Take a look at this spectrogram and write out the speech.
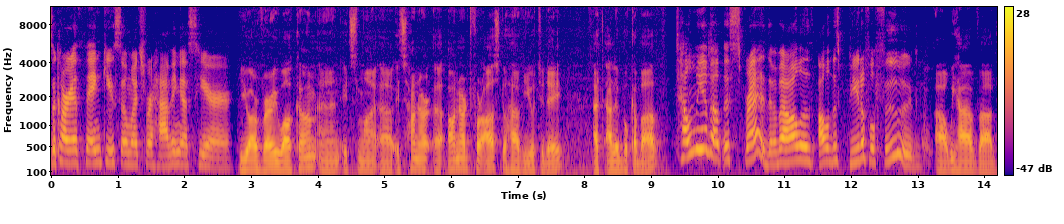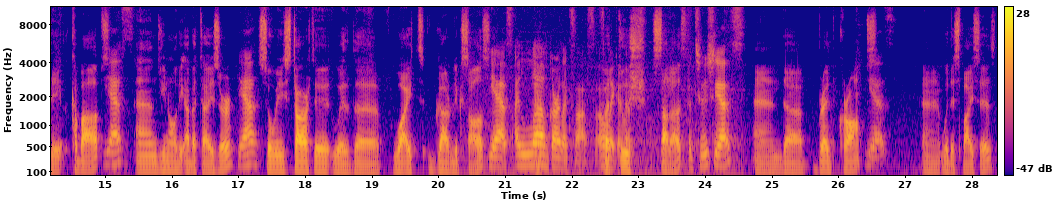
Zakaria, thank you so much for having us here. You are very welcome, and it's my uh, it's honor uh, honored for us to have you today at Aleppo Kebab. Tell me about this spread, about all of all of this beautiful food. Uh, we have uh, the kebabs. Yes. And you know the appetizer. Yeah. So we started with the white garlic sauce. Yes, I love garlic sauce. Oh my goodness. Fattoush salad. Fattoush, yes. And uh, bread crumbs. Yes. And with the spices.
